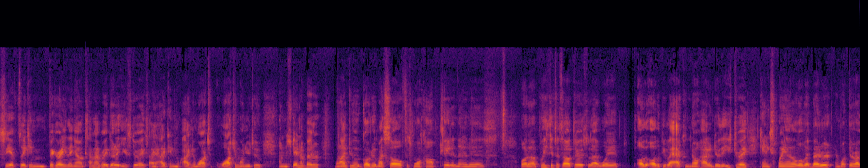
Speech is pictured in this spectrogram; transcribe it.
see if they can figure anything out. Cause I'm not very good at Easter eggs. I, I can I can watch watch them on YouTube, understand them better. When I do go do it myself, it's more complicated than it is. But uh, please get this out there so that way other other people that actually know how to do the Easter egg can explain it a little bit better and what their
